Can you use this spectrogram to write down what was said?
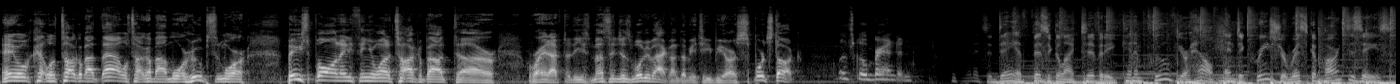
Anyway, we'll, we'll talk about that. We'll talk about more hoops and more baseball and anything you want to talk about uh, right after these messages. We'll be back on WTBR Sports Talk. Let's go, Brandon. Minutes a day of physical activity can improve your health and decrease your risk of heart disease.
